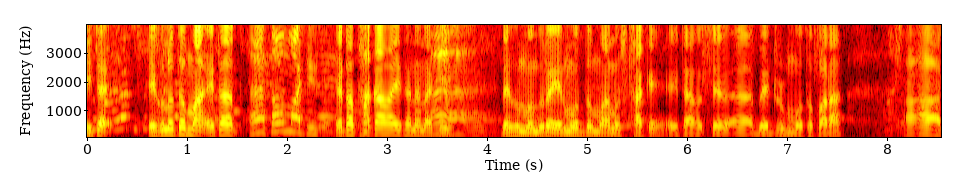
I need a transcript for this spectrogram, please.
এইটা এগুলো তো এটা হ্যাঁ এটা থাকা হয় এখানে নাকি? হ্যাঁ, হ্যাঁ, দেখুন বন্ধুরা এর মধ্যে মানুষ থাকে এটা হচ্ছে বেডরুম মতো করা। আর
